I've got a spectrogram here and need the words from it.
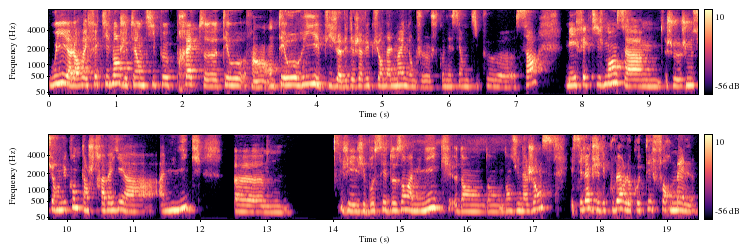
Oui, alors effectivement, j'étais un petit peu prête euh, en théorie, et puis j'avais déjà vécu en Allemagne, donc je, connaissais un petit peu euh, ça. Mais effectivement, ça, je, me suis rendu compte quand je travaillais à, Munich, euh, j'ai bossé deux ans à Munich dans, une agence, et c'est là que j'ai découvert le côté formel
